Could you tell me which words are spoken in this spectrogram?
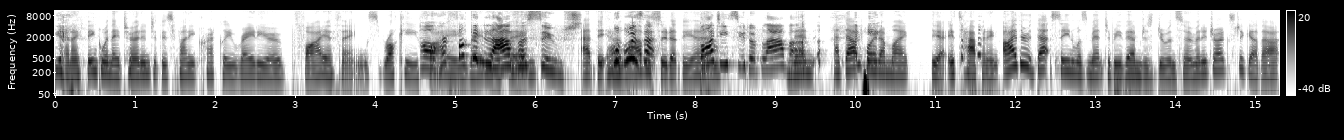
and I think when they turn into this funny crackly radio fire things, rocky fire. oh her fucking lava suit at the her What was lava suit at the end. bodysuit of lava Then at that And point, he- I'm like, yeah, it's happening. Either that scene was meant to be them just doing so many drugs together,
